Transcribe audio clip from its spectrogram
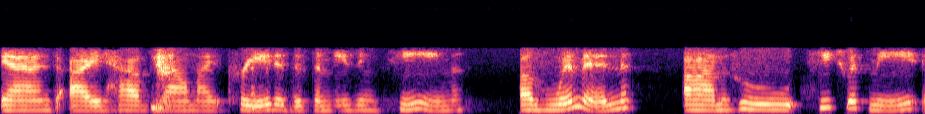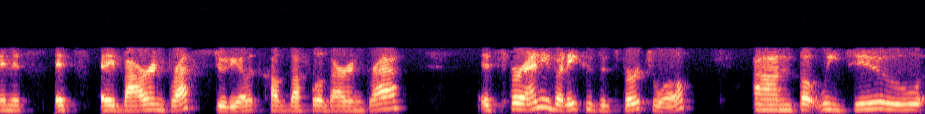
and I have now my created this amazing team of women um, who teach with me, and it's it's a barre and breath studio. It's called Buffalo Barre and Breath. It's for anybody because it's virtual, um, but we do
